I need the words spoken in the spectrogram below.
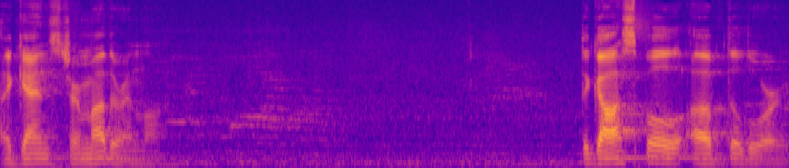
against her mother in law. The Gospel of the Lord.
